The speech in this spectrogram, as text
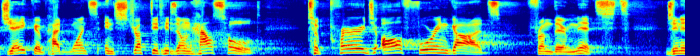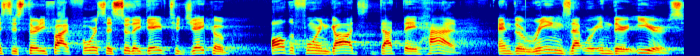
Jacob had once instructed his own household to purge all foreign gods from their midst. Genesis 35 4 says, So they gave to Jacob all the foreign gods that they had and the rings that were in their ears.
